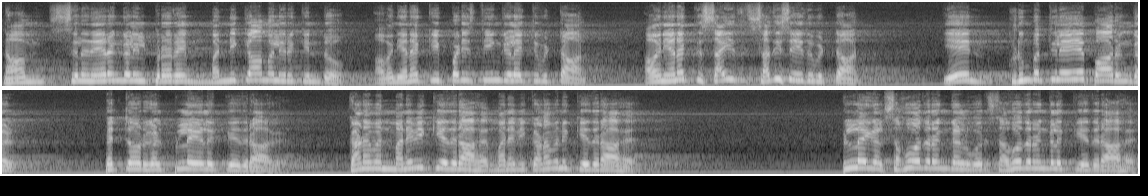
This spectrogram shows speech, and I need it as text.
நாம் சில நேரங்களில் பிறரை மன்னிக்காமல் இருக்கின்றோம். அவன் எனக்கு இப்படி தீங்கிழைத்து விட்டான். அவன் எனக்கு சை சதி செய்து விட்டான். ஏன்? குடும்பத்திலேயே பாருங்கள். பெற்றோர்கள் பிள்ளைகளுக்கு எதிராக கணவன் மனைவிக்கு எதிராக மனைவி கணவனுக்கு எதிராக பிள்ளைகள் சகோதரங்கள் ஒரு சகோதரங்களுக்கு எதிராக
